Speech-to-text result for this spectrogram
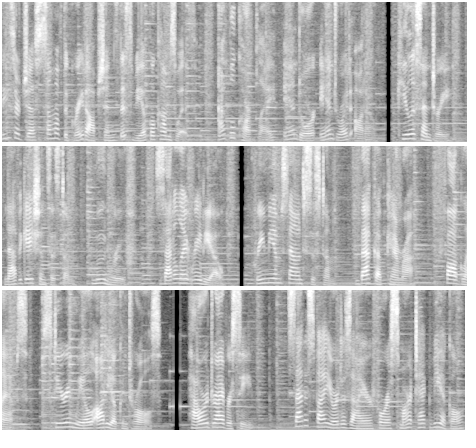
These are just some of the great options this vehicle comes with. Apple CarPlay and or Android Auto, keyless entry, navigation system, moonroof, satellite radio, premium sound system, backup camera, fog lamps, steering wheel audio controls, power driver seat. Satisfy your desire for a smart tech vehicle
